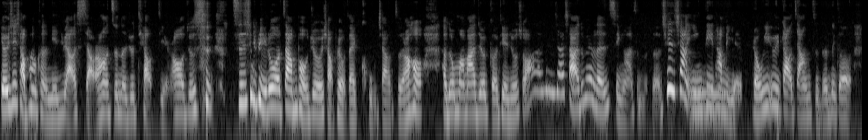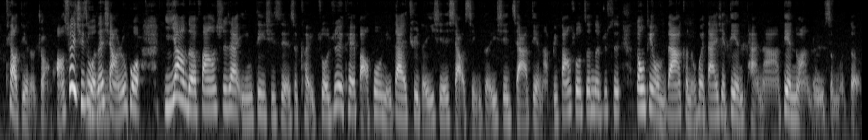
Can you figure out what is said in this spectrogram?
有一些小朋友可能年纪比较小，然后真的就跳电，然后就是 此起彼落帐篷就有小朋友在哭这样子。然后很多妈妈就隔天就说啊，你们家。小孩都被冷醒啊什么的，其实像营地他们也容易遇到这样子的那个跳电的状况，所以其实我在想，如果一样的方式在营地，其实也是可以做，就是可以保护你带去的一些小型的一些家电啊，比方说真的就是冬天我们大家可能会带一些电毯啊、电暖炉什么的。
